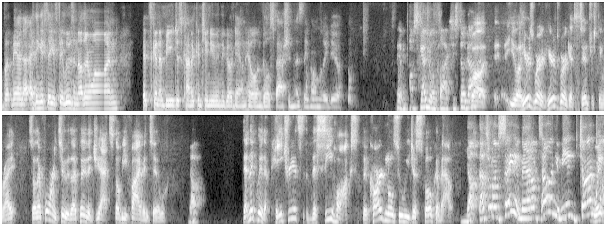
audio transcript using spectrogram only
but man, I think if they if they lose another one, it's gonna be just kind of continuing to go downhill in Bills fashion as they normally do. They have a tough schedule, Clax. You still got. Well, you know, here's where it, here's where it gets interesting, right? So they're four and two. They play the Jets. They'll be five and two. Yep. Then they play the Patriots, the Seahawks, the Cardinals, who we just spoke about. Yep, that's what I'm saying, man. I'm telling you, me and John wait,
